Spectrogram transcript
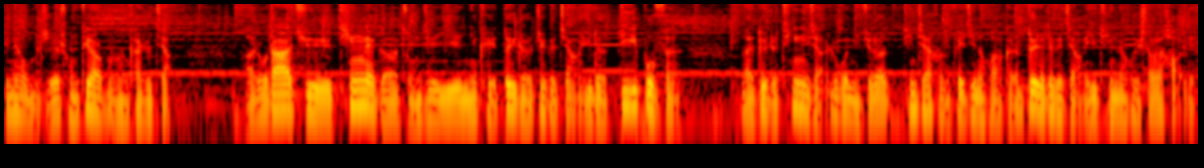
今天我们直接从第二部分开始讲啊。如果大家去听那个总结一，你可以对着这个讲义的第一部分来对着听一下。如果你觉得听起来很费劲的话，可能对着这个讲义听呢会稍微好一点。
